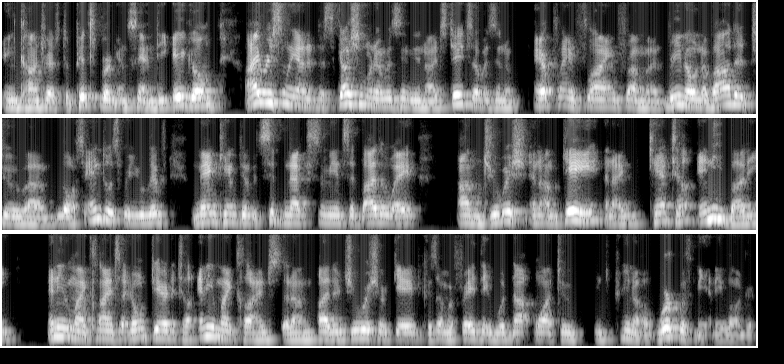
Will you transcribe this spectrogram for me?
in contrast to Pittsburgh and San Diego. I recently had a discussion when I was in the United States. I was in an airplane flying from uh, Reno, Nevada to uh, Los Angeles, where you live. A man came to sit next to me and said, by the way, I'm Jewish and I'm gay, and I can't tell anybody any of my clients, I don't dare to tell any of my clients that I'm either Jewish or gay because I'm afraid they would not want to, you know, work with me any longer.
